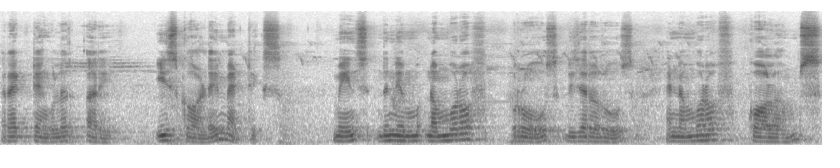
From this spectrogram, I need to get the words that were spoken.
rectangular array is called a matrix. Means the num- number of rows these are rows and number of columns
